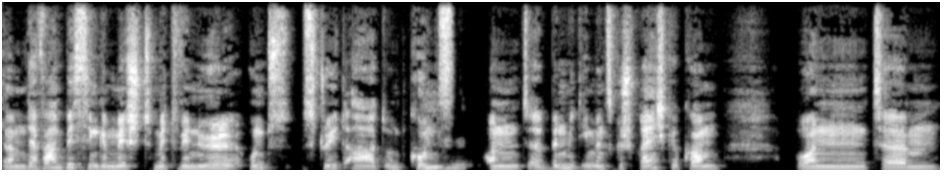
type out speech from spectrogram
Ähm, der war ein bisschen gemischt mit Vinyl und Street Art und Kunst mhm. und äh, bin mit ihm ins Gespräch gekommen. Und ähm,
